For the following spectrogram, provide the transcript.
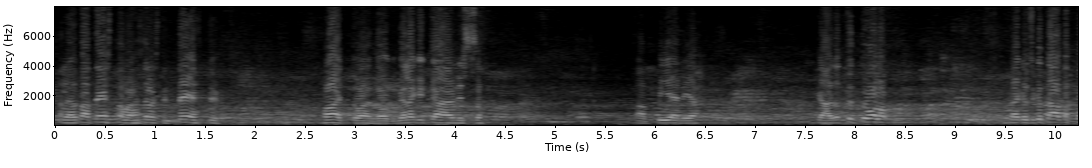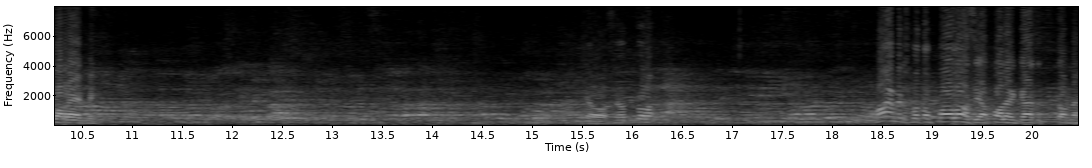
Täällä jotain testailuja selvästi tehty. Haettuento on vieläkin käynnissä. Tää on pieniä. Käytetty tuolla. Näkyisikö täältä paremmin? Joo, se on tuolla Vaimerismaton palasia paljon käytetty tonne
